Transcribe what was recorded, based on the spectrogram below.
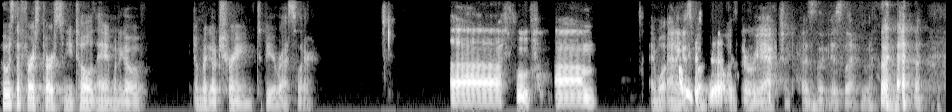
who was the first person you told, "Hey, I'm going to go I'm gonna go train to be a wrestler? Uh, oof. Um, and what? And I guess what, what was their reaction? Is the is the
